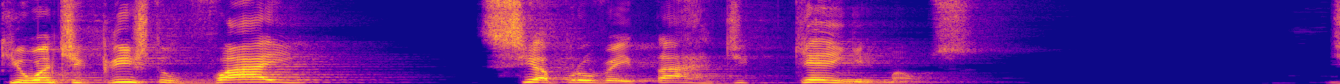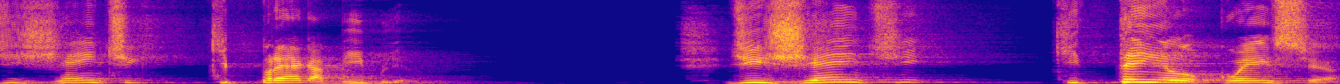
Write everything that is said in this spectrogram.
que o anticristo vai se aproveitar de quem, irmãos? de gente que prega a Bíblia, de gente que tem eloquência,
